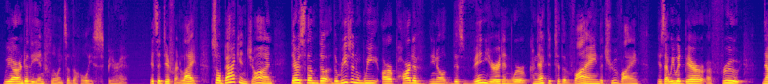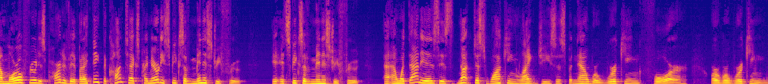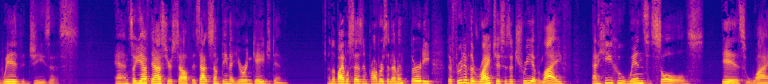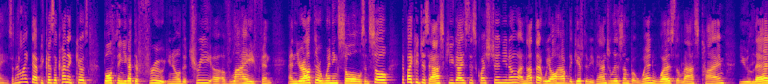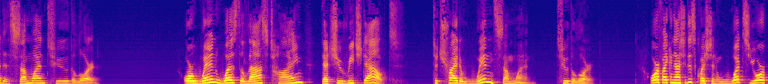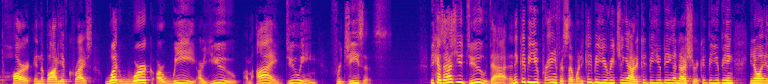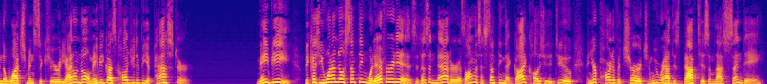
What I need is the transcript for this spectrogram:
We are under the influence of the Holy Spirit. It's a different life. So back in John, there's the, the, the reason we are part of, you know, this vineyard and we're connected to the vine, the true vine, is that we would bear a fruit. Now, moral fruit is part of it, but I think the context primarily speaks of ministry fruit. It, it speaks of ministry fruit. And what that is, is not just walking like Jesus, but now we're working for or we're working with Jesus. And so you have to ask yourself is that something that you're engaged in? And the Bible says in Proverbs 11:30, "The fruit of the righteous is a tree of life, and he who wins souls is wise." And I like that because it kind of goes both things. You got the fruit, you know, the tree of life, and and you're out there winning souls. And so, if I could just ask you guys this question, you know, and not that we all have the gift of evangelism, but when was the last time you led someone to the Lord? Or when was the last time that you reached out to try to win someone to the Lord? Or if I can ask you this question, what's your part in the body of Christ? What work are we, are you, am I doing for Jesus? Because as you do that, and it could be you praying for someone, it could be you reaching out, it could be you being an usher, it could be you being, you know, in the watchman security. I don't know. Maybe God's called you to be a pastor. Maybe. Because you want to know something, whatever it is, it doesn't matter as long as it's something that God calls you to do and you're part of a church. And we were had this baptism last Sunday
